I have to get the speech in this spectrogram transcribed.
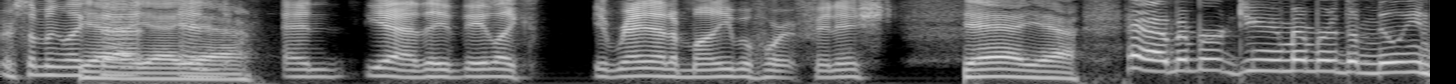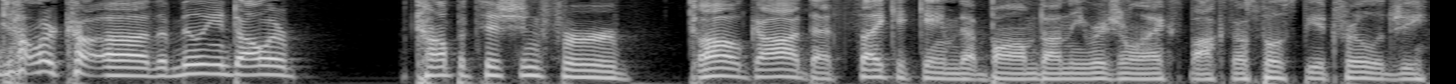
or something like Yeah, that yeah, and, yeah. and yeah they they like it ran out of money before it finished yeah, yeah. Hey, I remember. Do you remember the million dollar co- uh, the million dollar competition for? Oh God, that psychic game that bombed on the original Xbox. That was supposed to be a trilogy.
